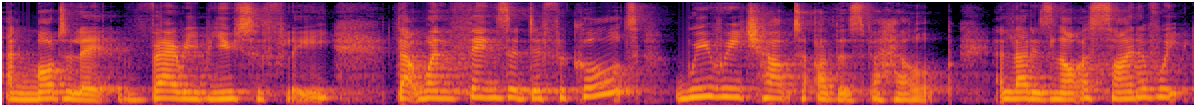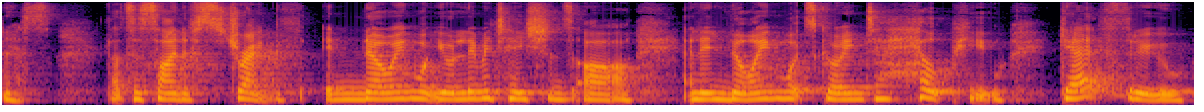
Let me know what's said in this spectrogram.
and model it very beautifully that when things are difficult, we reach out to others for help. And that is not a sign of weakness. That's a sign of strength in knowing what your limitations are and in knowing what's going to help you get through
